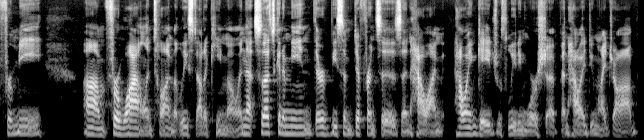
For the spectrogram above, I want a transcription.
for me um, for a while until I'm at least out of chemo. And that so that's going to mean there'll be some differences in how I'm how I engage with leading worship and how I do my job.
